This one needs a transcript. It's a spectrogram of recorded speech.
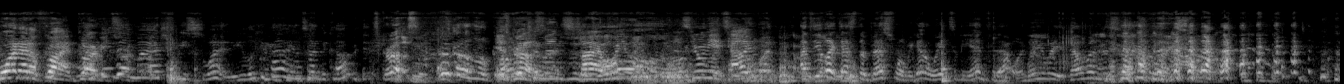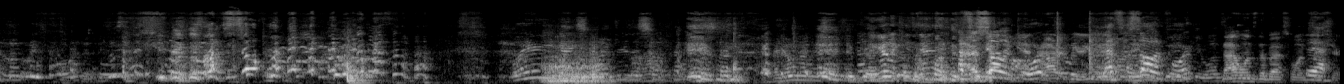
One out of five, I garbage. think that might actually be sweat. You look at that inside the cup. It's gross. That's got a little It's color gross. to it. All right, what are we doing? We're doing the Italian one. I feel like that's the best one. We gotta wait till the end for that one. Wait, wait, that one is I'm so Why are you guys going through this so fast? I don't understand. You gotta condense. That's a solid Get four. out of here, dude. That's a solid four. That one's the best one Yeah. for sure.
